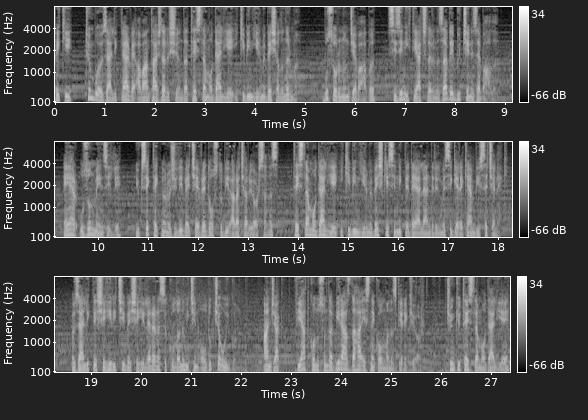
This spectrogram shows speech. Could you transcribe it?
Peki, tüm bu özellikler ve avantajlar ışığında Tesla Model Y 2025 alınır mı? Bu sorunun cevabı, sizin ihtiyaçlarınıza ve bütçenize bağlı. Eğer uzun menzilli, yüksek teknolojili ve çevre dostu bir araç arıyorsanız, Tesla Model Y 2025 kesinlikle değerlendirilmesi gereken bir seçenek. Özellikle şehir içi ve şehirler arası kullanım için oldukça uygun. Ancak, fiyat konusunda biraz daha esnek olmanız gerekiyor. Çünkü Tesla Model Y,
